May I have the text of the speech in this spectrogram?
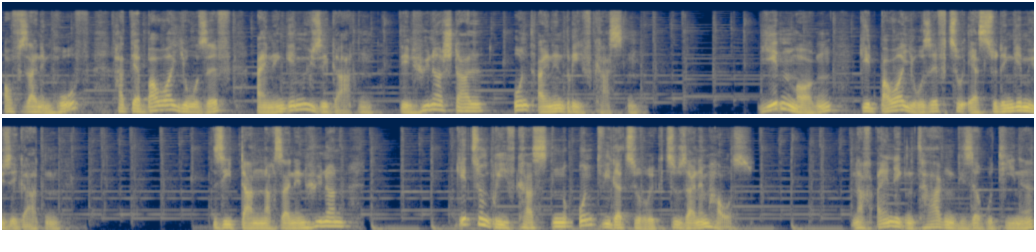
Auf seinem Hof hat der Bauer Josef einen Gemüsegarten, den Hühnerstall und einen Briefkasten. Jeden Morgen geht Bauer Josef zuerst zu den Gemüsegarten, sieht dann nach seinen Hühnern, geht zum Briefkasten und wieder zurück zu seinem Haus. Nach einigen Tagen dieser Routine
